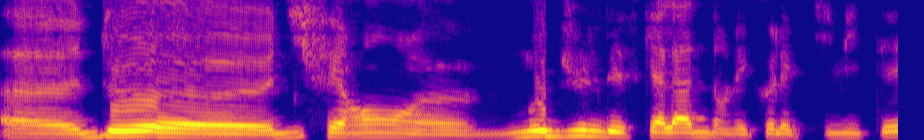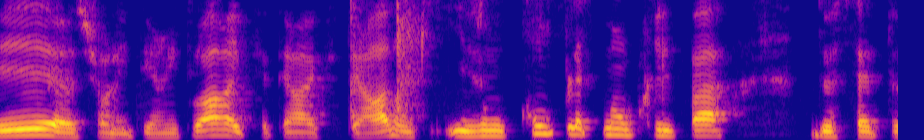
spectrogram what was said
euh, de euh, différents euh, modules d'escalade dans les collectivités, sur les territoires, etc., etc. Donc, ils ont complètement pris le pas de cette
